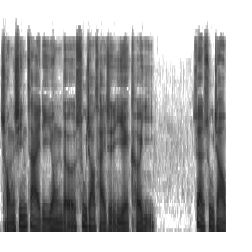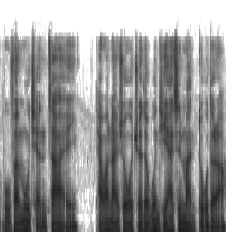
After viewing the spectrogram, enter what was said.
重新再利用的塑胶材质也可以。虽然塑胶部分目前在台湾来说，我觉得问题还是蛮多的啦，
